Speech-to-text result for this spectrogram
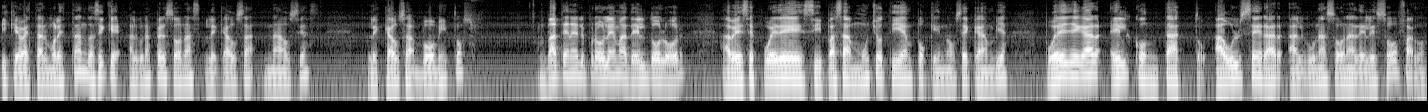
y que va a estar molestando. Así que a algunas personas le causa náuseas, le causa vómitos, va a tener el problema del dolor a veces puede, si pasa mucho tiempo que no se cambia, puede llegar el contacto a ulcerar alguna zona del esófago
